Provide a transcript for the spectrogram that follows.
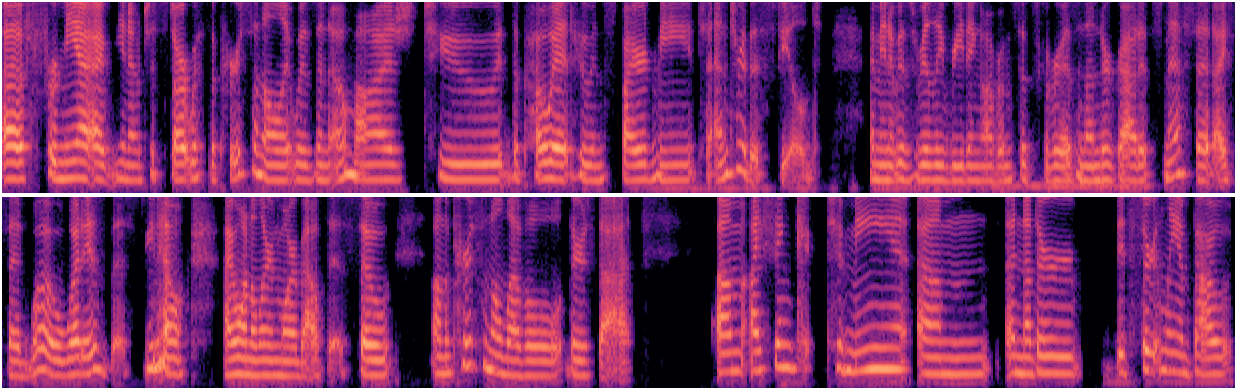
uh, for me, I, you know, to start with the personal, it was an homage to the poet who inspired me to enter this field. I mean, it was really reading Avram Sutzkever as an undergrad at Smith that I said, whoa, what is this? You know, I want to learn more about this. So on the personal level, there's that. Um, I think to me, um, another, it's certainly about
